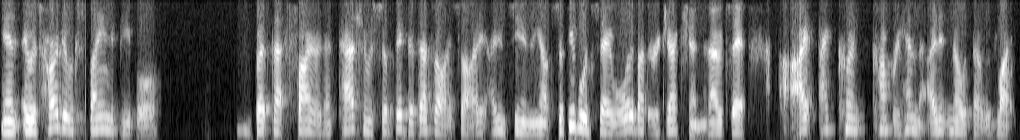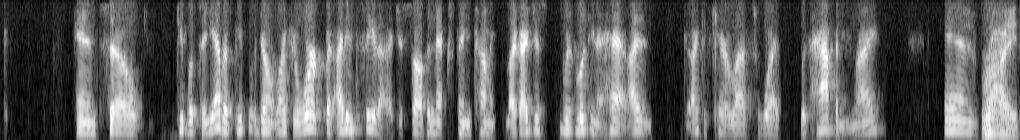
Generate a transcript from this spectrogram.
and it was hard to explain to people. But that fire, that passion was so big that that's all I saw. I, I didn't see anything else. So people would say, "Well, what about the rejection?" And I would say, "I I couldn't comprehend that. I didn't know what that was like." And so people would say, "Yeah, but people don't like your work." But I didn't see that. I just saw the next thing coming. Like I just was looking ahead. I didn't. I could care less what was happening, right? And right.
